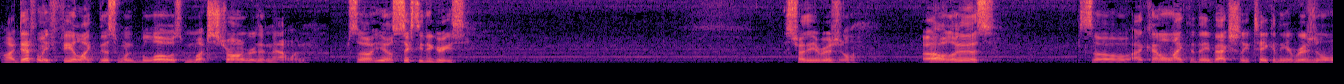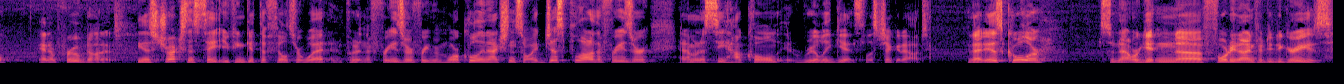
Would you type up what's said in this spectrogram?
I definitely feel like this one blows much stronger than that one. So, you know, 60 degrees. Let's try the original. Oh, look at this. So I kind of like that they've actually taken the original and improved on it. The instructions state you can get the filter wet and put it in the freezer for even more cooling action. So I just pull out of the freezer and I'm gonna see how cold it really gets. Let's check it out. That is cooler. So now we're getting uh, 49, 50 degrees.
